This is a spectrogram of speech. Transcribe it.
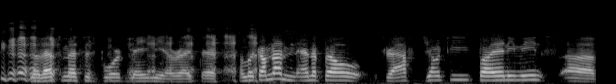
no, that's message board mania right there. And look, I'm not an NFL draft junkie by any means. Uh,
